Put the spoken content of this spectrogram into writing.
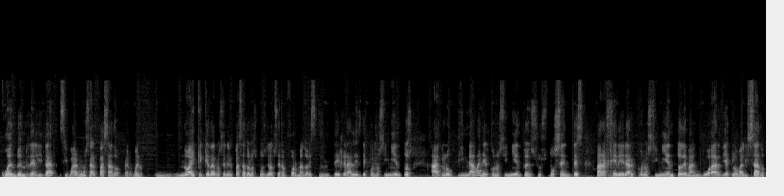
Cuando en realidad, si vamos al pasado, pero bueno, no hay que quedarnos en el pasado, los posgrados eran formadores integrales de conocimientos aglutinaban el conocimiento en sus docentes para generar conocimiento de vanguardia globalizado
